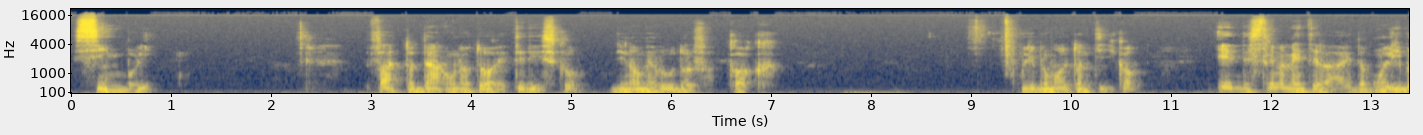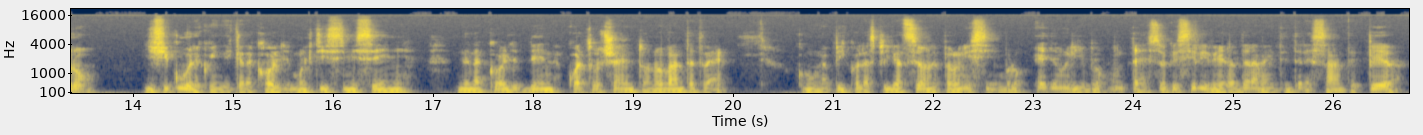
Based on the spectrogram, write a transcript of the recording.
simboli fatto da un autore tedesco di nome Rudolf Koch, un libro molto antico ed estremamente valido, un libro di figure quindi che raccoglie moltissimi segni, ne raccoglie ben 493 con una piccola spiegazione per ogni simbolo ed è un libro, un testo che si rivela veramente interessante per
